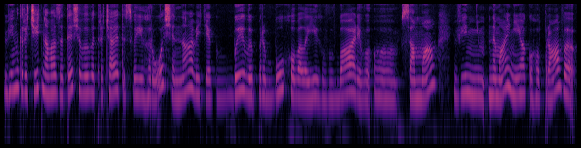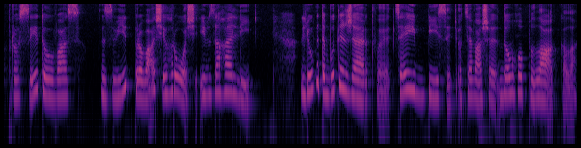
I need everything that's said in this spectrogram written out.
Він кричить на вас за те, що ви витрачаєте свої гроші, навіть якби ви прибухували їх в барі е, сама, він не має ніякого права просити у вас звіт про ваші гроші. І взагалі. Любите бути жертвою, це і бісить, оце ваше довго плакала,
